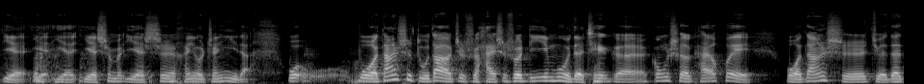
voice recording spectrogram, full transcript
也也也也是也是很有争议的。我我我当时读到就是还是说第一幕的这个公社开会，我当时觉得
